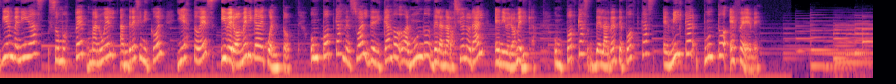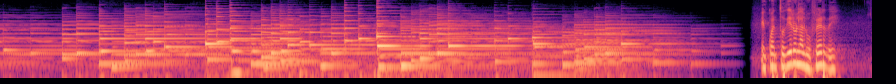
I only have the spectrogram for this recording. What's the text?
Bienvenidas. Somos Pep, Manuel, Andrés y Nicole y esto es Iberoamérica de Cuento, un podcast mensual dedicado al mundo de la narración oral en Iberoamérica, un podcast de la red de podcast emilcar.fm. En cuanto dieron la luz verde,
